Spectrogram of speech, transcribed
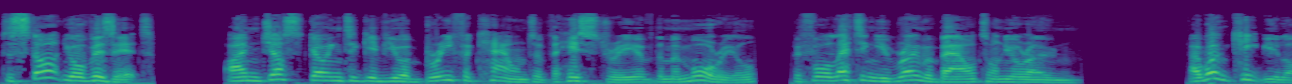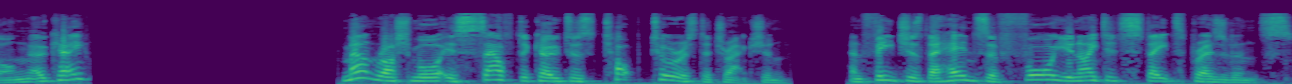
To start your visit, I'm just going to give you a brief account of the history of the memorial before letting you roam about on your own. I won't keep you long, okay? Mount Rushmore is South Dakota's top tourist attraction and features the heads of four United States presidents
